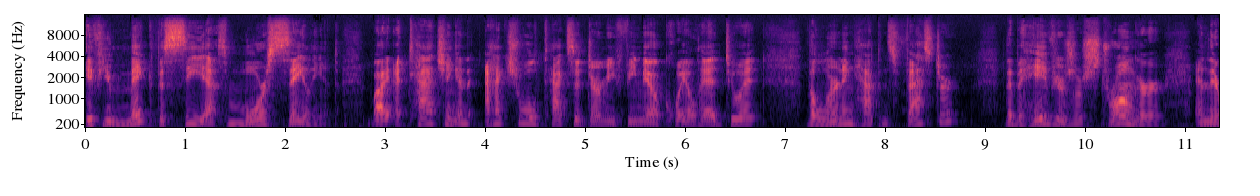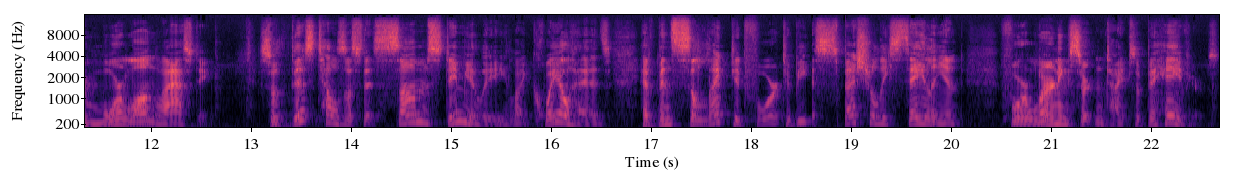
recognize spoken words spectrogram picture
If you make the CS more salient by attaching an actual taxidermy female quail head to it, the learning happens faster, the behaviors are stronger, and they're more long lasting. So this tells us that some stimuli, like quail heads, have been selected for to be especially salient for learning certain types of behaviors.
